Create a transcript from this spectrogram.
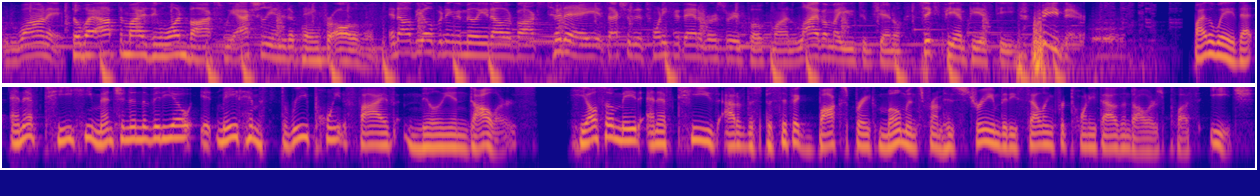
would want it. So by optimizing one box, we actually ended up paying for all of them. And I'll be opening the million dollar box today. It's actually the 25th anniversary of Pokemon live on my YouTube channel, 6 p.m. PST. Be there. By the way, that NFT he mentioned in the video, it made him $3.5 million. He also made NFTs out of the specific box break moments from his stream that he's selling for $20,000 plus each.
